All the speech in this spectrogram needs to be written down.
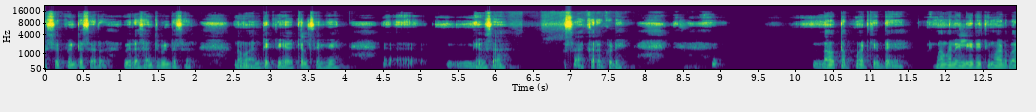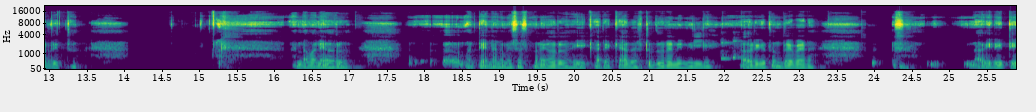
ಅಶೋಕ್ ಪಿಂಟ ಸರ್ ವೀರಶಾಂತಿ ಪಿಂಟ ಸರ್, ನಮ್ಮ ಅಂತ್ಯಕ್ರಿಯೆ ಕೆಲಸಕ್ಕೆ ನೀವು ಸಹ ಸಹಕಾರ ಕೊಡಿ. ನಾವು ತಪ್ಪು ಮಾಡ್ತಿದ್ದೆ, ನಿಮ್ಮ ಮನೇಲಿ ಈ ರೀತಿ ಮಾಡಬಾರ್ದಿತ್ತು. ನನ್ನ ಮನೆಯವರು, ಮತ್ತು ನನ್ನ ಮಿಸಸ್ ಮನೆಯವರು ಈ ಕಾರ್ಯಕ್ಕೆ ಆದಷ್ಟು ದೂರನೇ ನಿಲ್ಲಿ, ಅವರಿಗೆ ತೊಂದರೆ ಬೇಡ. ನಾವು ಈ ರೀತಿ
